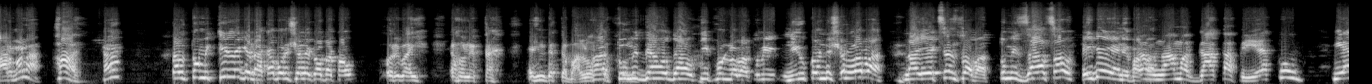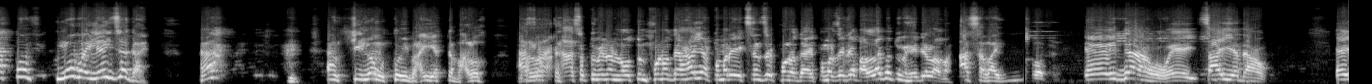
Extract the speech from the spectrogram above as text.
পারবা না? হয়। হ্যাঁ? তাহলে তুমি কি লেগে ঢাকা বরিশালের কথা কও? ওরে ভাই এখন একটা এখন একটা ভালো হ্যাঁ, তুমি দাও দাও কি ফোন লবা? তুমি নিউ কন্ডিশন লবা না এক্সচেঞ্জ লবা? তুমি যা চাও সেইটাই এনে পাবা। আমার গা কাপে এত এত মোবাইল এই জায়গায় হ্যাঁ? কিলম তুই ভাই একটা ভালো আচ্ছা আচ্ছা তুমি নতুন ফোনও দেখাই আর তোমার এক্সচেঞ্জের ফোনও দেয় তোমার যেটা ভালো লাগবে তুমি হেডে লবা। আচ্ছা ভাই। এই দেখো এই চাইয়ে দেখো। এই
